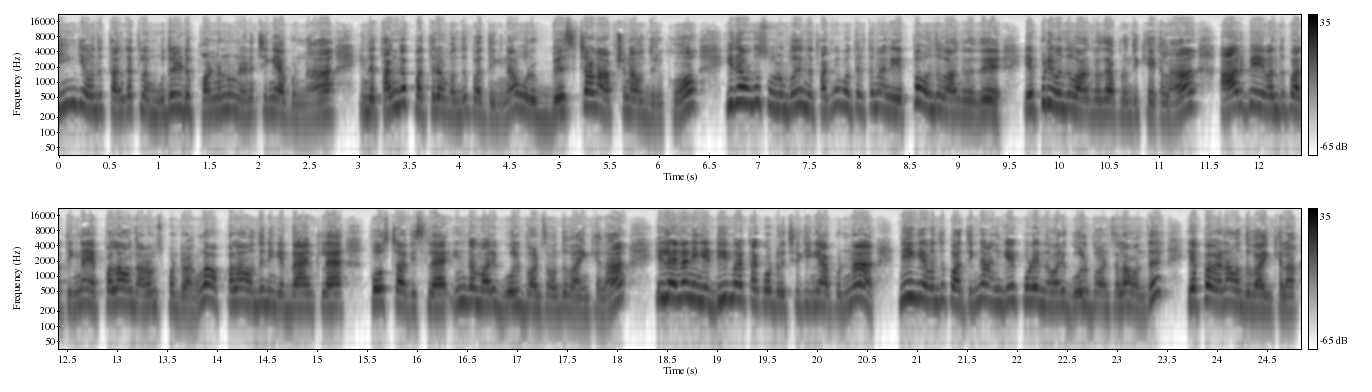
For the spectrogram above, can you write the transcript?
நீங்க வந்து தங்கத்துல முதலீடு பண்ணணும்னு நினைச்சீங்க அப்படின்னா இந்த தங்க பத்திரம் வந்து பாத்தீங்கன்னா ஒரு பெஸ்ட்டான ஆப்ஷனா வந்து இருக்கும் இதை வந்து சொல்லும்போது இந்த தங்க பத்திரத்தை நாங்கள் எப்ப வந்து வாங்குறது? எப்படி வந்து வாங்குறது அப்படின்னு வந்து கேட்கலாம். ஆர்பிஐ வந்து பாத்தீங்கன்னா எப்பெல்லாம் வந்து அனௌன்ஸ் பண்றாங்களோ அப்பெல்லாம் வந்து நீங்க பேங்க்ல போஸ்ட் ஆஃபீஸில் இந்த மாதிரி கோல்டு பாண்ட்ஸை வந்து வாங்கிக்கலாம். இல்லைன்னா நீங்க டிமேட் அக்கௌண்ட் வச்சிருக்கீங்க அப்படின்னா நீங்க வந்து பாத்தீங்கன்னா அங்கேயே கூட இந்த மாதிரி கோல்ட் பாண்ட்ஸ் எல்லாம் வந்து எப்போ வேணா வந்து வாங்கிக்கலாம்.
